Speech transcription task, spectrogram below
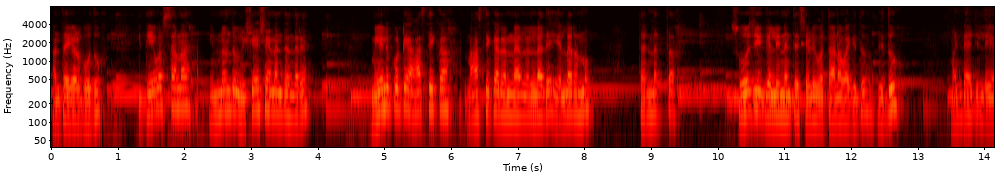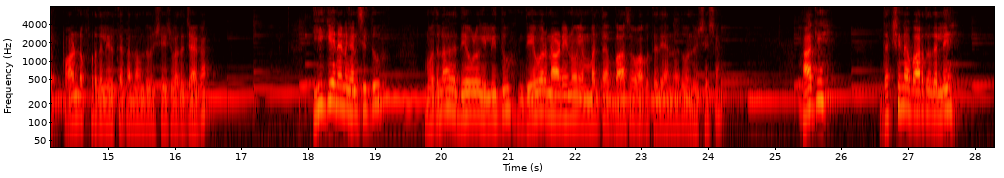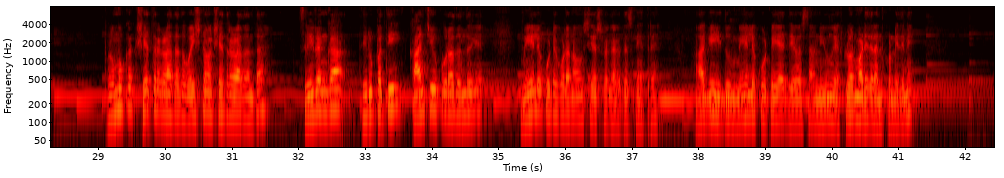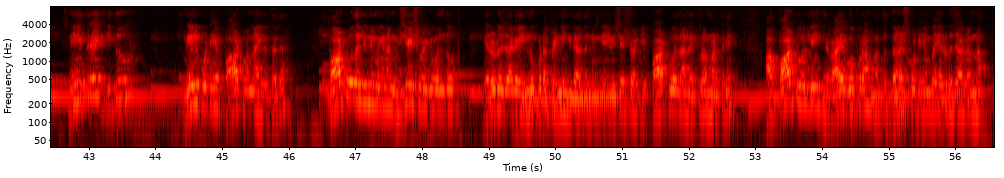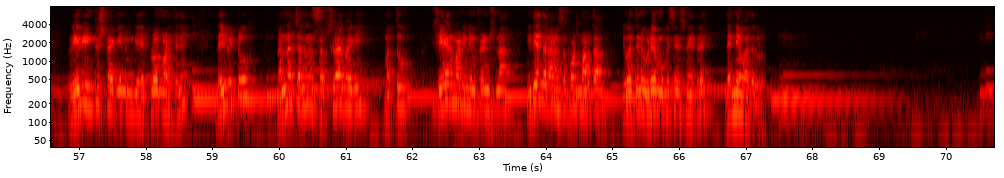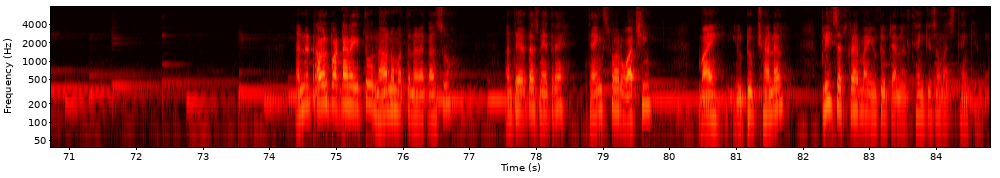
ಅಂತ ಹೇಳ್ಬೋದು. ಈ ದೇವಸ್ಥಾನ ಇನ್ನೊಂದು ವಿಶೇಷ ಏನಂತಂದರೆ, ಮೇಲುಕೋಟೆ ಆಸ್ತಿಕ ನಾಸ್ತಿಕರನ್ನಲ್ಲದೆ ಎಲ್ಲರನ್ನೂ ತನ್ನತ್ತ ಸೋಜಿಗಲ್ಲಿನಂತೆ ಸೆಳೆಯುವ ತಾಣವಾಗಿದ್ದು, ಇದು ಮಂಡ್ಯ ಜಿಲ್ಲೆಯ ಪಾಂಡವಪುರದಲ್ಲಿ ಇರತಕ್ಕಂಥ ಒಂದು ವಿಶೇಷವಾದ ಜಾಗ. ಹೀಗೆ ನನಗನ್ಸಿದ್ದು ಮೊದಲಾದ ದೇವಳು ಇಲ್ಲಿದ್ದು ದೇವರ ನಾಡೇನೋ ಎಂಬಂತ ಭಾಸವಾಗುತ್ತದೆ ಅನ್ನೋದು ಒಂದು ವಿಶೇಷ. ಹಾಗೆ ದಕ್ಷಿಣ ಭಾರತದಲ್ಲಿ ಪ್ರಮುಖ ಕ್ಷೇತ್ರಗಳಾದ ವೈಷ್ಣವ ಕ್ಷೇತ್ರಗಳಾದಂಥ ಶ್ರೀರಂಗ, ತಿರುಪತಿ, ಕಾಂಚೀಪುರದೊಂದಿಗೆ ಮೇಲುಕೋಟೆ ಕೂಡ ನಾವು ಸೇರಿಸಬೇಕಾಗುತ್ತೆ ಸ್ನೇಹಿತರೆ. ಹಾಗೆ ಇದು ಮೇಲುಕೋಟೆಯ ದೇವಸ್ಥಾನ ನೀವು ಎಕ್ಸ್ಪ್ಲೋರ್ ಮಾಡಿದ್ರೆ ಅಂದ್ಕೊಂಡಿದ್ದೀನಿ. ಸ್ನೇಹಿತರೆ, ಇದು ಮೇಲುಕೋಟೆಯ ಪಾರ್ಟ್ ಒನ್ ಆಗಿರ್ತದೆ. ಪಾರ್ಟ್ ಟೂ ದಲ್ಲಿ ನಿಮಗೆ ನಾನು ವಿಶೇಷವಾಗಿ ಒಂದು, ಎರಡು ಜಾಗ ಇನ್ನೂ ಕೂಡ ಪೆಂಡಿಂಗ್ ಇದೆ. ಅದನ್ನು ನಿಮಗೆ ವಿಶೇಷವಾಗಿ ಪಾರ್ಟ್ ಟೂ ಅಲ್ಲಿ ನಾನು ಎಕ್ಸ್ಪ್ಲೋರ್ ಮಾಡ್ತೀನಿ. ಆ ಪಾರ್ಟ್ ಟೂ ಅಲ್ಲಿ ರಾಯಗೋಪುರ ಮತ್ತು ಧನುಷ್ಕೋಟಿ ಎಂಬ ಎರಡು ಜಾಗನ್ನ ವೆರಿ ಇಂಟ್ರೆಸ್ಟ್ ಆಗಿ ನಿಮಗೆ ಎಕ್ಸ್ಪ್ಲೋರ್ ಮಾಡ್ತೀನಿ. ದಯವಿಟ್ಟು ನನ್ನ ಚಾನಲ್ ಸಬ್ಸ್ಕ್ರೈಬ್ ಆಗಿ ಮತ್ತು ಶೇರ್ ಮಾಡಿ ನಿಮ್ಮ ಫ್ರೆಂಡ್ಸ್ನ. ಇದೇ ತರ ಸಪೋರ್ಟ್ ಮಾಡ್ತಾ ಇವತ್ತಿನ ವಿಡಿಯೋ ಮುಗಿಸ್ತೀನಿ ಸ್ನೇಹಿತರೆ. ಧನ್ಯವಾದಗಳು. ನನ್ನ ಟ್ರಾವೆಲ್ ಪಾರ್ಟ್ನರ್ ಆಗಿತ್ತು, ನಾನು ಮತ್ತು ನನ್ನ ಕನಸು ಅಂತ ಹೇಳ್ತಾ ಸ್ನೇಹಿತರೆ thanks for watching my YouTube channel please subscribe my YouTube channel thank you so much thank you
